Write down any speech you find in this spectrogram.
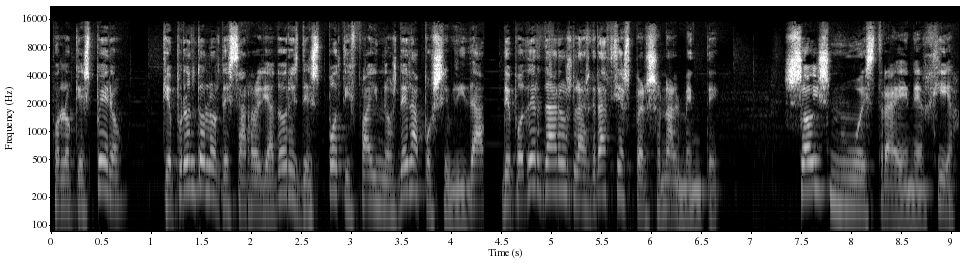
por lo que espero que pronto los desarrolladores de Spotify nos dé la posibilidad de poder daros las gracias personalmente. Sois nuestra energía.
